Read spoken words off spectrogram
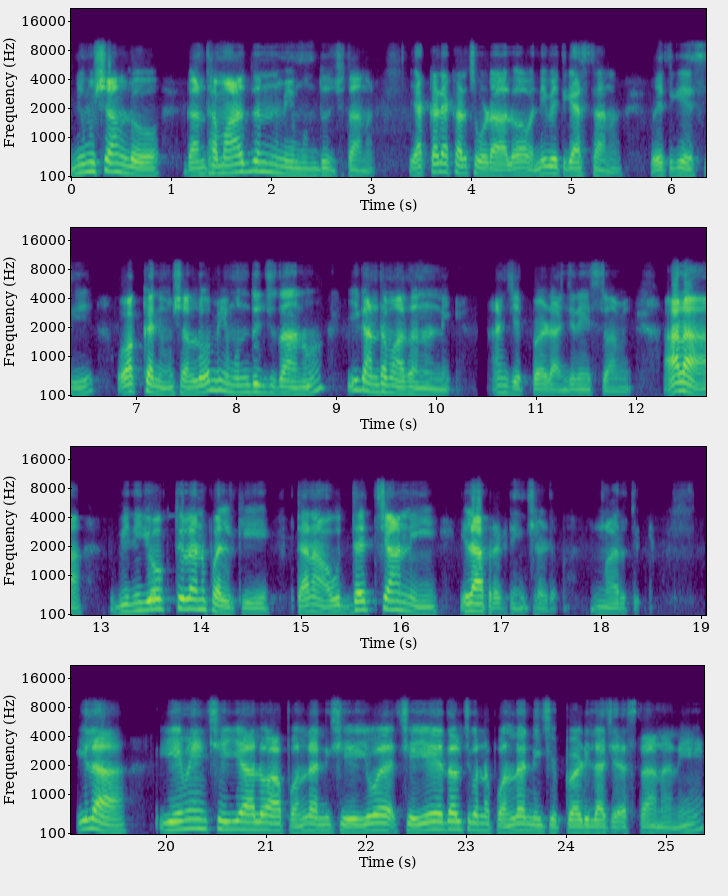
నిమిషంలో గంధమార్దుని మీ ముందు ఉంచుతాను. ఎక్కడెక్కడ చూడాలో అవన్నీ వెతికేస్తాను. వెతికేసి ఒక్క నిమిషంలో మీ ముందు ఉంచుతాను ఈ గంధమాదనుణ్ణి అని చెప్పాడు ఆంజనేయ స్వామి. అలా వినియోక్తులను పలికి తన ఔద్ధత్యాన్ని ఇలా ప్రకటించాడు మారుతి. ఇలా ఏమేం చెయ్యాలో ఆ పనులన్నీ చేయ చేయదలుచుకున్న పనులన్నీ చెప్పాడు ఇలా చేస్తానని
